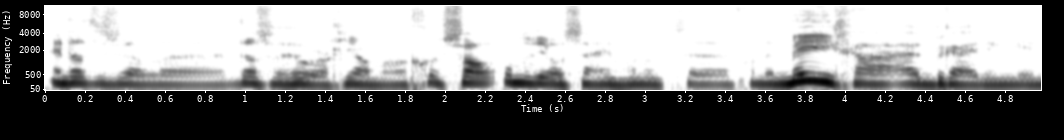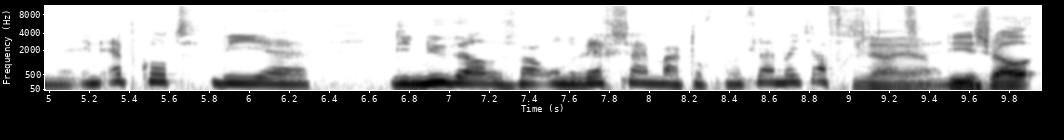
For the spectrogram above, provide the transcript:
En dat is wel, eh, dat is wel heel erg jammer. Het zal onderdeel zijn van, het, eh, van de mega-uitbreiding in, in Epcot. Die, eh, die nu weliswaar onderweg zijn, maar toch wel een klein beetje afgesteld Ja, ja. zijn. Die is wel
